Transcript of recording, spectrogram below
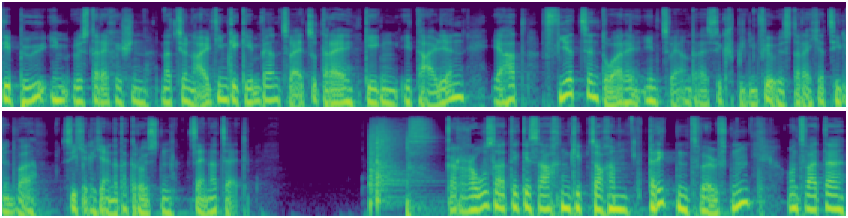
Debüt im österreichischen Nationalteam gegeben bei einem 2 zu 3 gegen Italien. Er hat 14 Tore in 32 Spielen für Österreich erzielt und war sicherlich einer der größten seiner Zeit großartige Sachen gibt es auch am 3.12. Und zwar der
